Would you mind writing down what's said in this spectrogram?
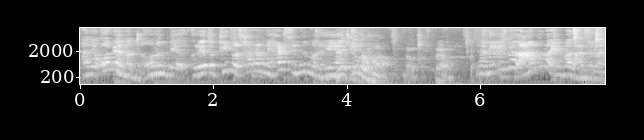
아니 오면은 오는데 그래도 기도 사람이 할 수 있는 거는 해야지. 이거 뭐야 그냥 야, 니 1박 아무나 1박 안 해잖아.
